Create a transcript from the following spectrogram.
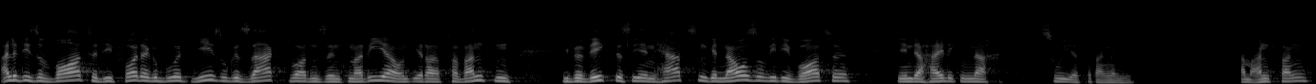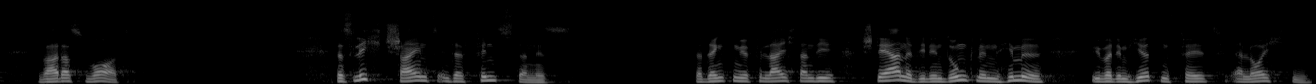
Alle diese Worte, die vor der Geburt Jesu gesagt worden sind, Maria und ihrer Verwandten, die bewegte sie in Herzen genauso wie die Worte, die in der heiligen Nacht zu ihr drangen. Am Anfang war das Wort. Das Licht scheint in der Finsternis. Da denken wir vielleicht an die Sterne, die den dunklen Himmel über dem Hirtenfeld erleuchten.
